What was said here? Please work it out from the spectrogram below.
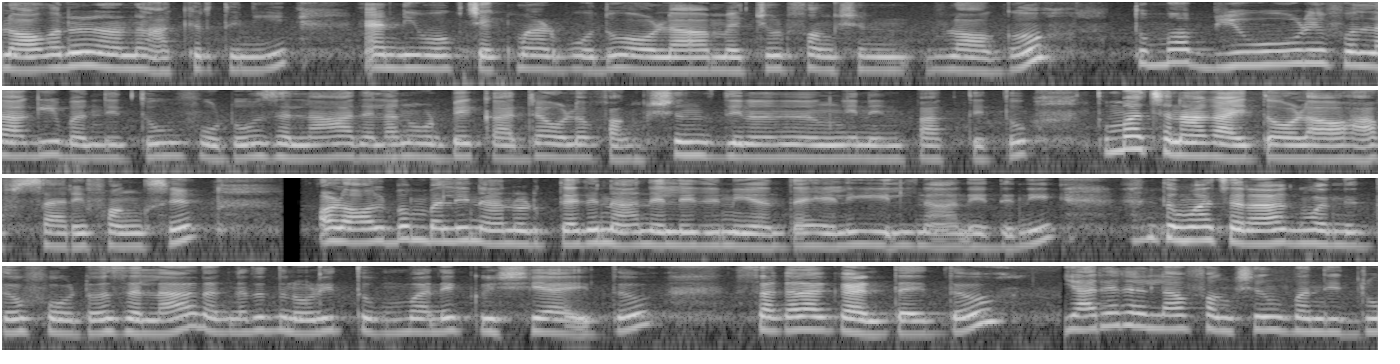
ವ್ಲಾಗನ್ನು ನಾನು ಹಾಕಿರ್ತೀನಿ. ಆ್ಯಂಡ್ ನೀವು ಹೋಗಿ ಚೆಕ್ ಮಾಡ್ಬೋದು ಅವಳ ಮೆಚೂರ್ಡ್ ಫಂಕ್ಷನ್ ವ್ಲಾಗು ತುಂಬ ಬ್ಯೂಟಿಫುಲ್ ಆಗಿ ಬಂದಿತ್ತು. ಫೋಟೋಸ್ ಎಲ್ಲ, ಅದೆಲ್ಲ ನೋಡಬೇಕಾದ್ರೆ ಅವಳ ಫಂಕ್ಷನ್ಸ್ ದಿನ ನನಗೆ ನೆನಪಾಗ್ತಿತ್ತು. ತುಂಬ ಚೆನ್ನಾಗಾಯಿತು ಅವಳ ಹಾಫ್ ಸ್ಯಾರಿ ಫಂಕ್ಷನ್ ಅವಳ ಆಲ್ಬಮಲ್ಲಿ ನಾನು ಹುಡುಕ್ತಾ ಇದ್ದೆ, ನಾನು ಎಲ್ಲಿದ್ದೀನಿ ಅಂತ ಹೇಳಿ ಇಲ್ಲಿ ನಾನಿದ್ದೀನಿ. ತುಂಬ ಚೆನ್ನಾಗಿ ಬಂದಿತ್ತು ಫೋಟೋಸ್ ಎಲ್ಲ. ನನಗಂತೂ ನೋಡಿ ತುಂಬಾ ಖುಷಿ ಆಯಿತು. ಸಕಲಾಗಿ ಕಾಣ್ತಾ ಇತ್ತು. ಯಾರ್ಯಾರೆಲ್ಲ ಫಂಕ್ಷನ್ಗೆ ಬಂದಿದ್ರು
